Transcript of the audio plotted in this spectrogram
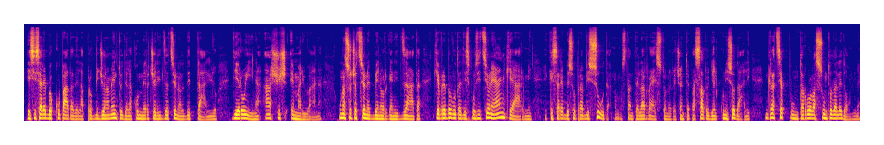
e si sarebbe occupata dell'approvvigionamento e della commercializzazione al dettaglio di eroina, hashish e marijuana. Un'associazione ben organizzata che avrebbe avuto a disposizione anche armi e che sarebbe sopravvissuta, nonostante l'arresto nel recente passato di alcuni sodali, grazie appunto al ruolo assunto dalle donne.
